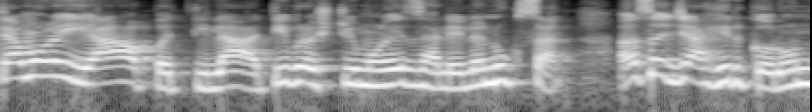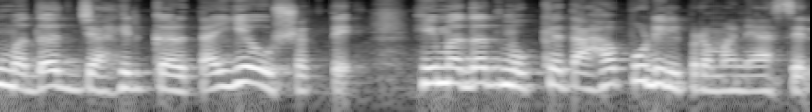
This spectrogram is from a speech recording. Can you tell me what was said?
त्यामुळे या आपत्तीला अतिवृष्टीमुळे झालेलं नुकसान असं जाहीर करून मदत जाहीर करता येऊ शकते. ही मदत मुख्यतः पुढील प्रमाणे असेल.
